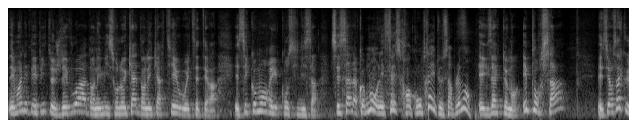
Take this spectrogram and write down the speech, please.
Et moi, les pépites, je les vois dans les missions locales, dans les quartiers, ou etc. Et c'est comment on réconcilie ça C'est ça la. Comment on les fait se rencontrer, tout simplement. Exactement. Et pour ça, et c'est pour ça que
